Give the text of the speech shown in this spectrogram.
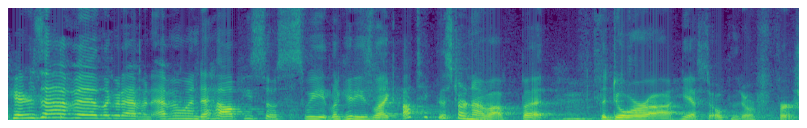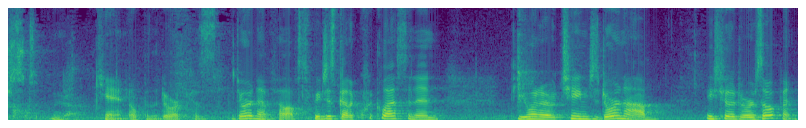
Here's Evan. Look at Evan. Evan wanted to help. He's so sweet. Look at he's like, I'll take this doorknob off, but the door, uh, he has to open the door first. Yeah. Can't open the door because the doorknob fell off. So we just got a quick lesson in. If you want to change the doorknob, make sure the door's open.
